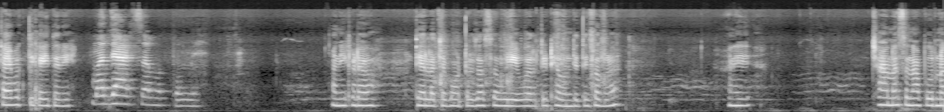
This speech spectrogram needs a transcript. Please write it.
काय बघते काहीतरी? आजचा बघतो मी. आणि इकडं तेलाच्या बॉटल्स असं हे वरती ठेवून देते सगळं. आणि छान असं ना पूर्ण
